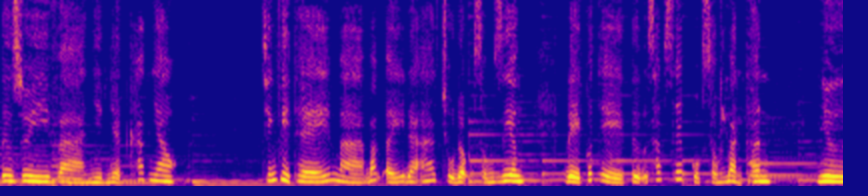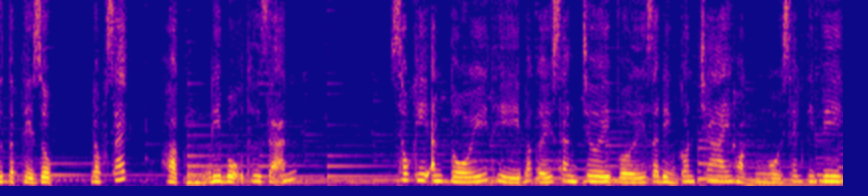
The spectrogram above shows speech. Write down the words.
tư duy và nhìn nhận khác nhau. Chính vì thế mà bác ấy đã chủ động sống riêng để có thể tự sắp xếp cuộc sống bản thân như tập thể dục, đọc sách hoặc đi bộ thư giãn. Sau khi ăn tối thì bác ấy sang chơi với gia đình con trai hoặc ngồi xem tivi.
